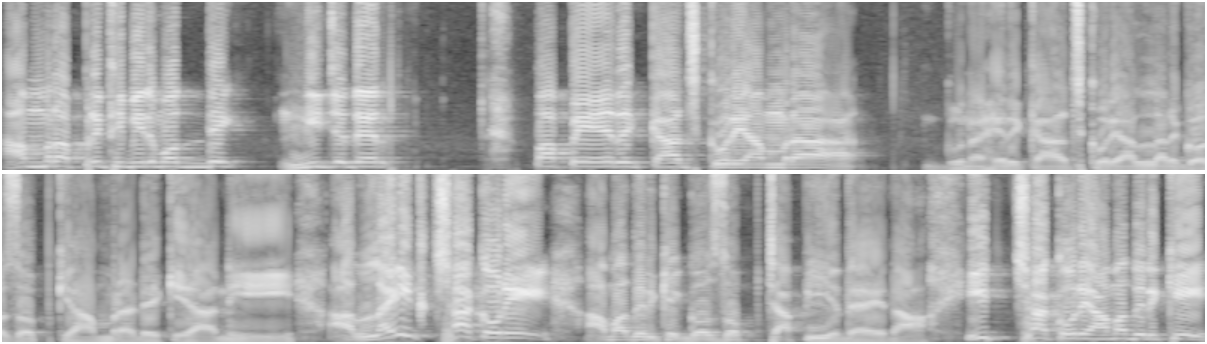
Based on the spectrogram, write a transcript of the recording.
আমরা পৃথিবীর মধ্যে নিজেদের পাপের কাজ করে আমরা গুনাহের কাজ করে আল্লাহর গজবকে আমরা ডেকে আনি। আল্লাহ ইচ্ছা করে আমাদেরকে গজব চাপিয়ে দেয় না। ইচ্ছা করে আমাদেরকে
